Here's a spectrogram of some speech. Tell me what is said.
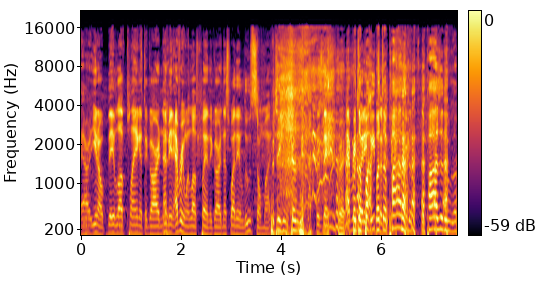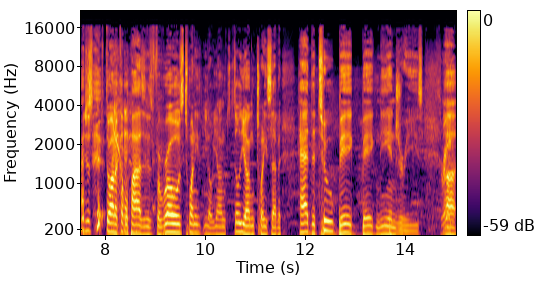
Uh, you know, they love playing at the Garden. I mean, everyone loves playing at the Garden. That's why they lose so much. Particularly because they Right. everybody but the, but the positive, the positive. Let me just throw out a couple positives for Rose. Twenty, you know, young, still young, twenty-seven. Had the two big, big knee injuries. Three. Uh,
